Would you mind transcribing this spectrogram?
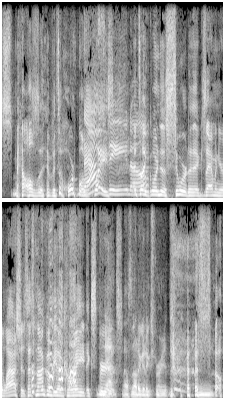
smells, if it's a horrible Nasty, place, you know? it's like going to the sewer to examine your lashes. That's not going to be a great experience. that's not a good experience. Mm. so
